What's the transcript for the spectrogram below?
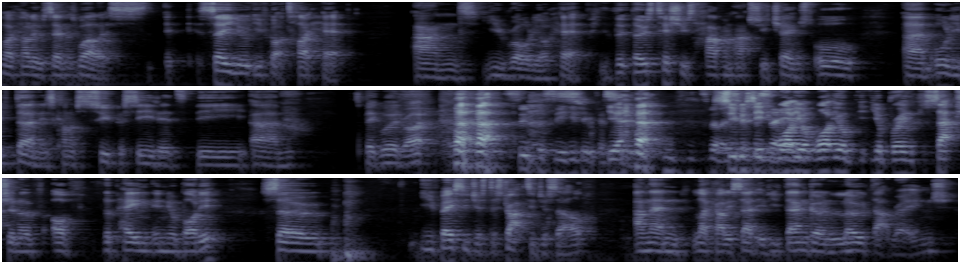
like Ali was saying as well. It's it, say you you've got a tight hip and you roll your hip. Th- those tissues haven't actually changed. All um, all you've done is kind of superseded the. Um, it's a big word, right? Supersede. Supersede. yeah, superseded what your what your your brain perception of of the pain in your body. So you've basically just distracted yourself, and then, like Ali said, if you then go and load that range,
